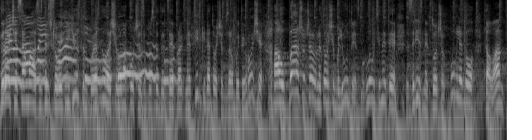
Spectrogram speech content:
До речі, сама сестричка Уитні Х'юстон пояснила, що вона хоче запустити цей проект не тільки для того, щоб заробити гроші, а у першу чергу для того, щоб люди змогли оцінити з різних точок погляду талант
